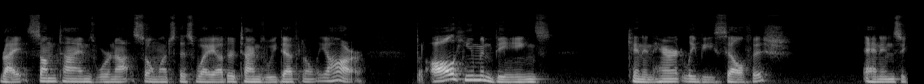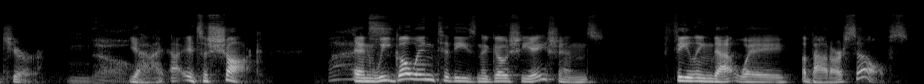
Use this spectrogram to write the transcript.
right? Sometimes we're not so much this way, other times we definitely are. But all human beings can inherently be selfish and insecure. No. Yeah, it's a shock. What? And we go into these negotiations feeling that way about ourselves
